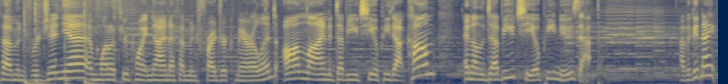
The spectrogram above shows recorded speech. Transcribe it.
FM in Virginia and 103.9 FM in Frederick, Maryland. Online at WTOP.com and on the WTOP News app. Have a good night.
